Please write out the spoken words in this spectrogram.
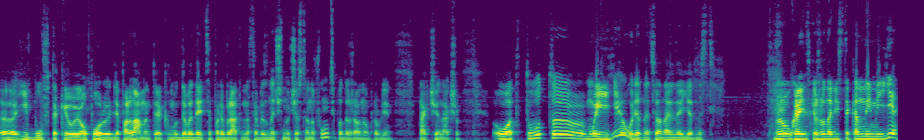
е, і був такою опорою для парламенту, якому доведеться перебрати на себе значну частину функцій по державному управлінню, так чи інакше. От тут е, ми і є уряд національної єдності. Українська журналістика ними є.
